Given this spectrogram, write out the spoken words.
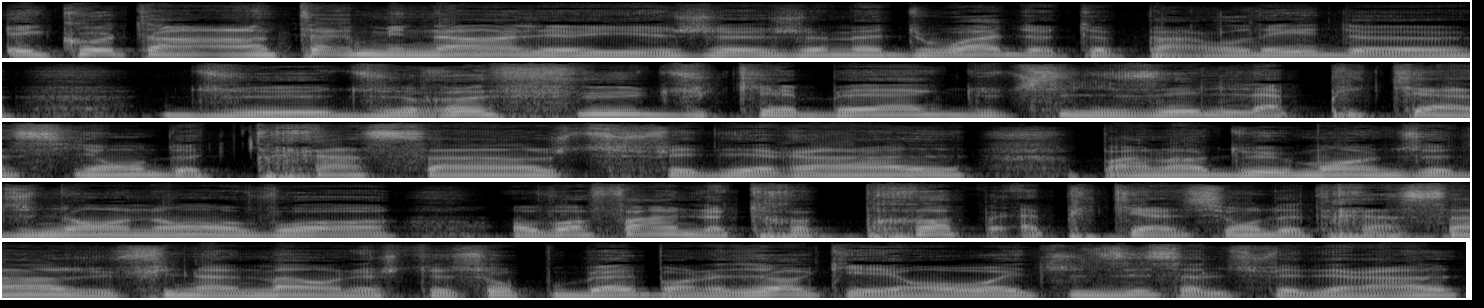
Écoute, en, terminant, je, me dois de te parler de du, refus du Québec d'utiliser l'application de traçage du fédéral. Pendant deux mois, on nous a dit non, non, on va on va faire notre propre application de traçage. Et finalement, on a jeté ça aux poubelles, puis on a dit OK, on va utiliser celle du fédéral.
